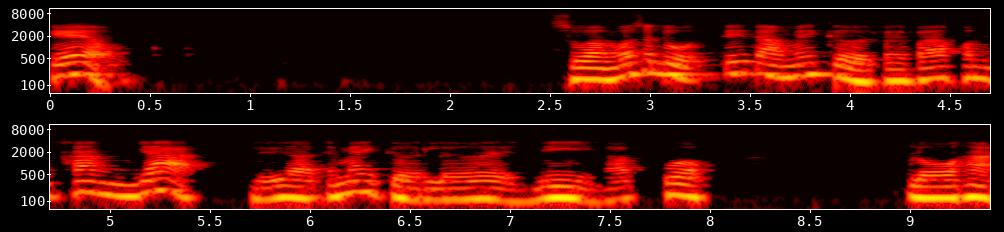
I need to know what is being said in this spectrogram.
แก้ว ส่วนวัสดุที่ทำให้เกิดไฟฟ้าค่อนข้างยาก หรืออาจจะไม่เกิดเลยนี่ครับพวก โลหะ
